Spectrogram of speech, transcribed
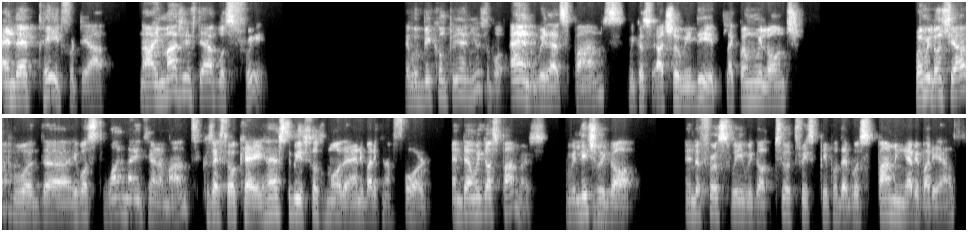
and they're paid for the app. Now imagine if the app was free. It would be completely unusable. And we had spams because actually we did, like when we launched, when we launched the app, would, uh, it was 199 a month because I said, okay, it has to be so small that anybody can afford. And then we got spammers. We literally mm-hmm. got in the first week, we got two or three people that were spamming everybody else,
